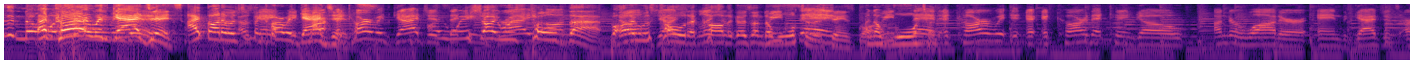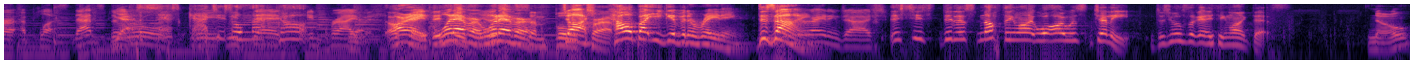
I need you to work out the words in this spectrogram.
is it no a one car with me this? gadgets. I thought it was just Okay, a car with a gadgets. a car with gadgets. I wish I was told on- that, but I was Josh, told a car that goes we underwater is James Bond. Under- We said a car with a, a car that can go underwater and gadgets are a plus. That's the Yes. rule. There's gadgets we on that car. in private. All right, this is- whatever, this is whatever. some bull Josh, crap. how about you give it a rating? What's Design. your rating, Josh? This is this is nothing like what I was. Jelly, does yours look anything like this? No.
